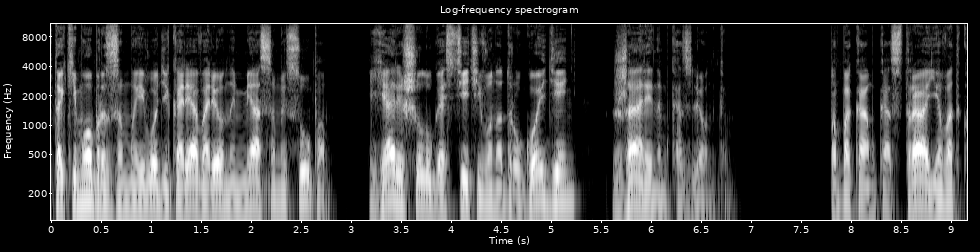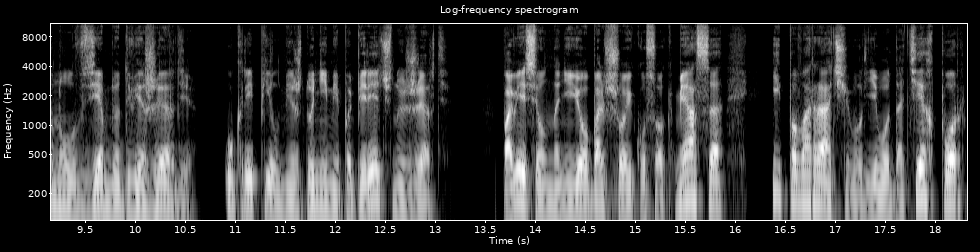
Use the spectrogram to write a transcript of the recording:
таким образом моего дикаря вареным мясом и супом, я решил угостить его на другой день жареным козленком. По бокам костра я воткнул в землю две жерди, укрепил между ними поперечную жердь, повесил на нее большой кусок мяса и поворачивал его до тех пор,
